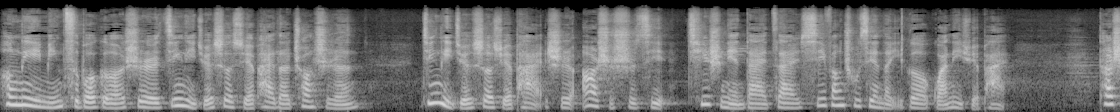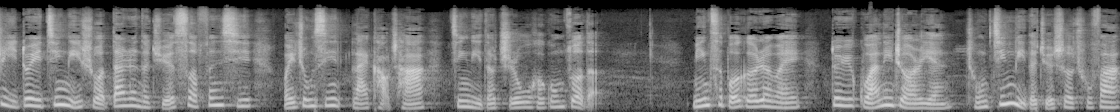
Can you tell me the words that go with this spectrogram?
亨利·明茨伯格是经理角色学派的创始人。经理角色学派是二十世纪七十年代在西方出现的一个管理学派，它是以对经理所担任的角色分析为中心来考察经理的职务和工作的。明茨伯格认为，对于管理者而言，从经理的角色出发，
